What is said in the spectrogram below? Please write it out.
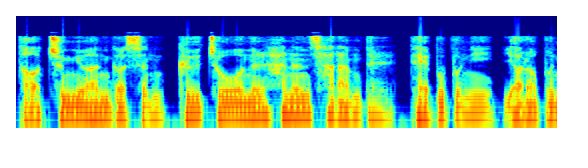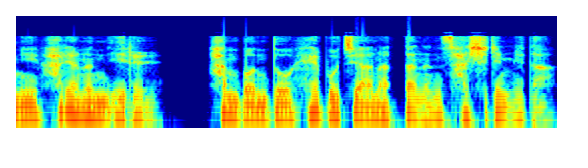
더 중요한 것은 그 조언을 하는 사람들 대부분이 여러분이 하려는 일을 한 번도 해보지 않았다는 사실입니다.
